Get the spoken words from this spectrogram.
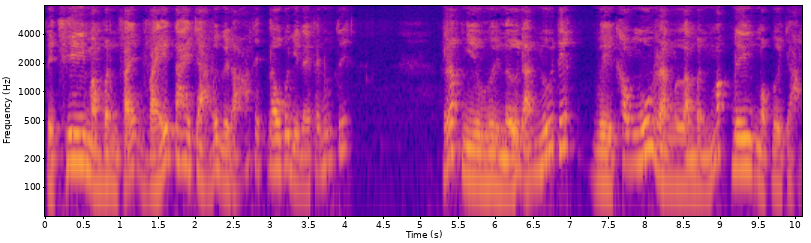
thì khi mà mình phải vẫy tay chào với người đó thì đâu có gì để phải nuối tiếc. Rất nhiều người nữ đã nuối tiếc vì không muốn rằng là mình mất đi một người chồng.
